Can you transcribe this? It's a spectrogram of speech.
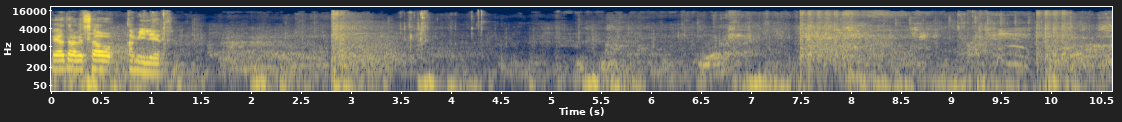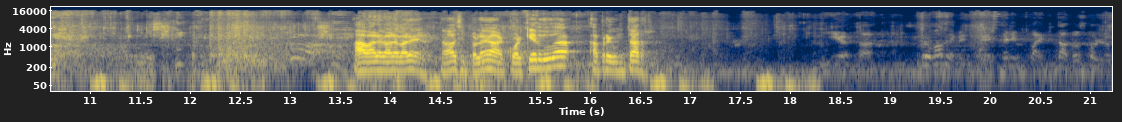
He atravesado a Miller. Ah, vale, vale, vale. Nada, sin problema. Cualquier duda, a preguntar. Mierda. Probablemente estén emparentados con los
